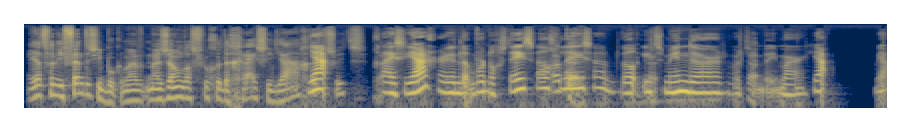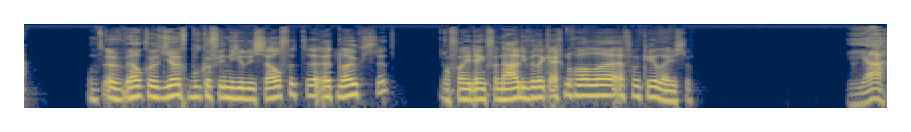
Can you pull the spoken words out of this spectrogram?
je had van die fantasyboeken. Mijn, mijn zoon las vroeger De Grijze Jager Ja. of zoiets. Grijze Jager dat wordt nog steeds wel gelezen. Wel iets minder, wordt Ja. een beetje- maar ja. Want eh, welke jeugdboeken vinden jullie zelf het, eh, het leukste? Waarvan je denkt van nou, die wil ik echt nog wel eh, even een keer lezen. Ja,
